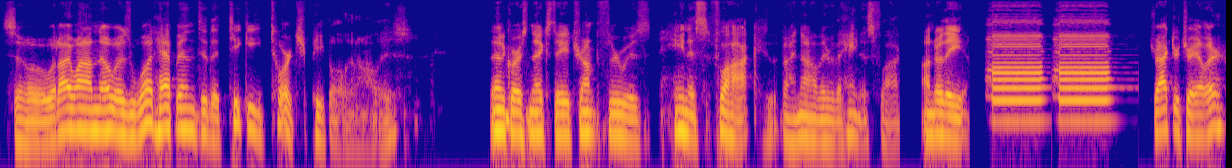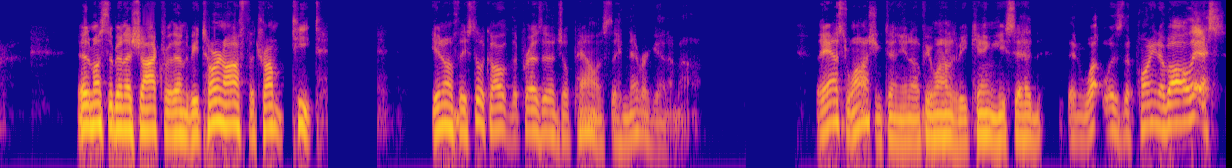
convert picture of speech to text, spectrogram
So, what I want to know is what happened to the Tiki Torch people in all this? Then, of course, next day, Trump threw his heinous flock, by now they were the heinous flock, under the tractor trailer. It must have been a shock for them to be torn off the Trump teat. You know, if they still call it the presidential palace, they'd never get him out. They asked Washington, you know, if he wanted to be king. He said, then what was the point of all this?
